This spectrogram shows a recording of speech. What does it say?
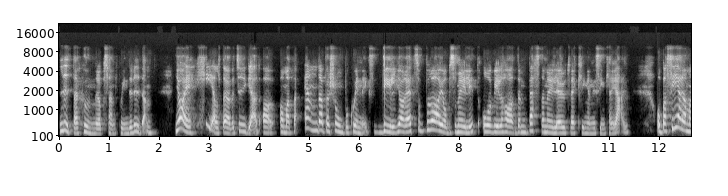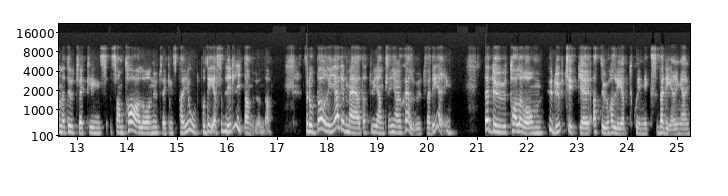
litar 100% på individen. Jag är helt övertygad om att varenda person på Quinix vill göra ett så bra jobb som möjligt och vill ha den bästa möjliga utvecklingen i sin karriär. Och baserar man ett utvecklingssamtal och en utvecklingsperiod på det så blir det lite annorlunda. För då börjar det med att du egentligen gör en självutvärdering där du talar om hur du tycker att du har levt Quinix värderingar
